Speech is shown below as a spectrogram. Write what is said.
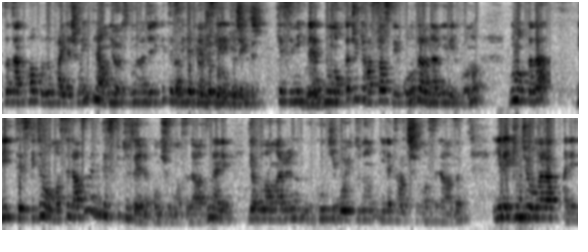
zaten halkla da paylaşmayı planlıyoruz. Bunu öncelikle tespit Yani etmemiz gerekecektir. Kesinlikle bu nokta çünkü hassas bir konu ve önemli bir konu. Bu noktada bir tespitin olması lazım ve bu tespit üzerine konuşulması lazım. Yani yapılanların hukuki boyutunun yine tartışılması lazım. Yine ikinci olarak hani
